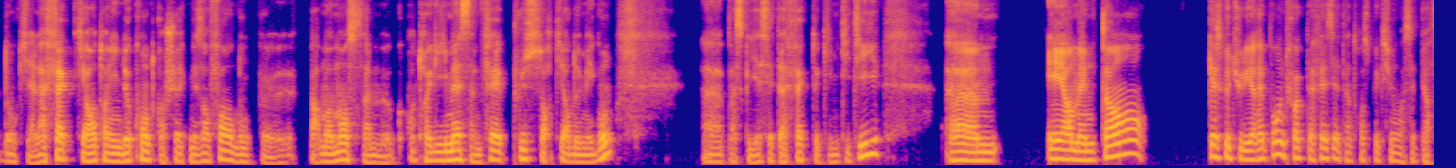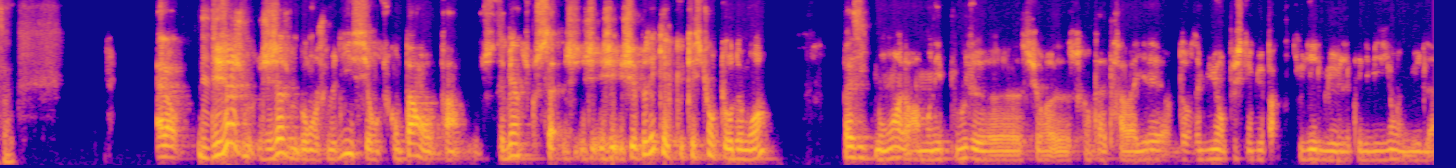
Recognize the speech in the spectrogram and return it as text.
donc il y a l'affect qui rentre en ligne de compte quand je suis avec mes enfants. Donc par moment, ça me, entre guillemets, ça me fait plus sortir de mes gonds parce qu'il y a cet affect qui me titille. et en même temps, qu'est-ce que tu lui réponds une fois que tu as fait cette introspection à cette personne? Alors, déjà, je, déjà je, me dis, si on se compare, enfin, c'est bien. J'ai posé quelques questions autour de moi, basiquement. Alors, à mon épouse, euh, sur, euh, quand elle travaillait dans un milieu, en plus, qui est un milieu particulier, le milieu de la télévision et le milieu de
